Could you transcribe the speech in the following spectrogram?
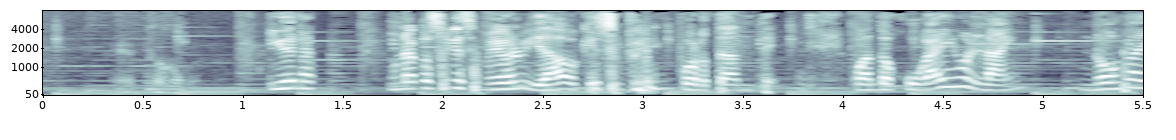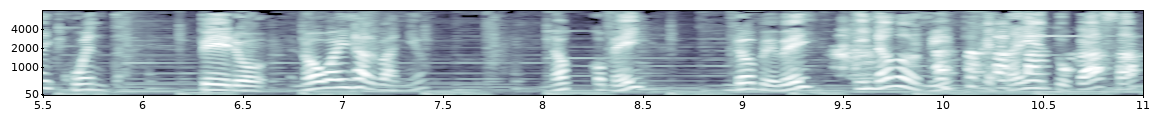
Esto como... Y una, una cosa que se me había olvidado, que es súper importante. Cuando jugáis online, no os dais cuenta, pero no vais al baño, no coméis, no bebéis y no dormís porque estáis en tu casa,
